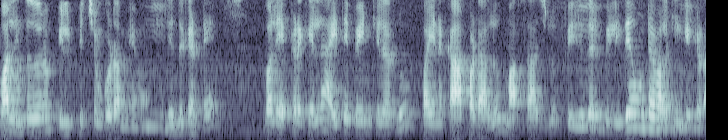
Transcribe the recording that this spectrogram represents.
వాళ్ళు ఇంత దూరం పిలిపించం కూడా మేము. ఎందుకంటే వాళ్ళు ఎక్కడికి వెళ్ళినా అయితే పెయిన్ కిల్లర్లు పైన కాపడాలు మసాజ్లు ఫిజియోథెరపీలు ఇవే ఉంటాయి వాళ్ళకి ఇంక ఇక్కడ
